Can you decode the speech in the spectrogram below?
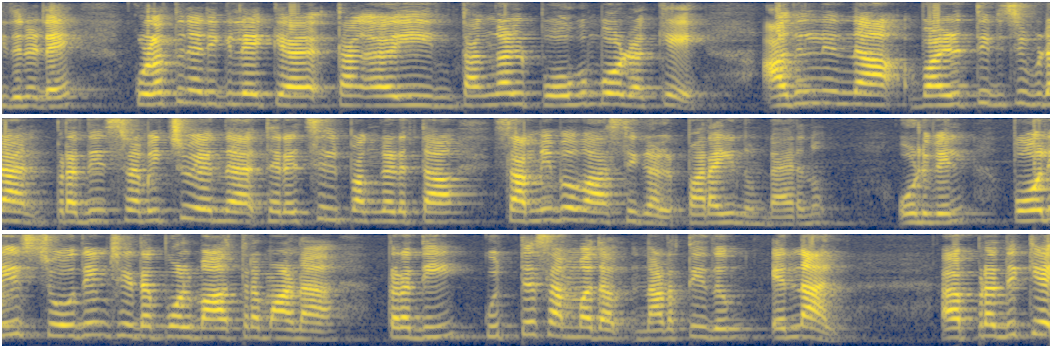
ഇതിനിടെ കുളത്തിനരികിലേക്ക് ഈ തങ്ങൾ പോകുമ്പോഴൊക്കെ അതിൽ നിന്ന് വഴിതിരിച്ചുവിടാൻ പ്രതി ശ്രമിച്ചു എന്ന് തെരച്ചിൽ പങ്കെടുത്ത സമീപവാസികൾ പറയുന്നുണ്ടായിരുന്നു. ഒടുവിൽ പോലീസ് ചോദ്യം ചെയ്തപ്പോൾ മാത്രമാണ് പ്രതി കുറ്റസമ്മതം നടത്തിയതും. എന്നാൽ പ്രതിക്ക്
